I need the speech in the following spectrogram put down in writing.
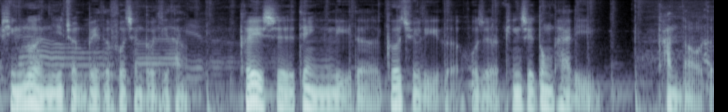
评论你准备的浮沉毒鸡汤，可以是电影里的、歌曲里的，或者平时动态里看到的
